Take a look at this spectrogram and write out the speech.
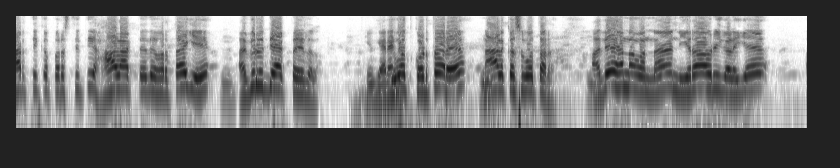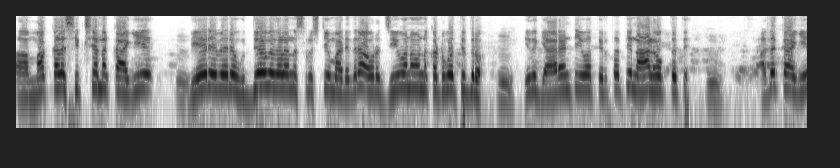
ಆರ್ಥಿಕ ಪರಿಸ್ಥಿತಿ ಹಾಳಾಗ್ತಾ ಇದೆ ಹೊರತಾಗಿ ಅಭಿವೃದ್ಧಿ ಆಗ್ತಾ ಇಲ್ಲ ಇವ್ ಗ್ಯಾರಂಟಿ ಇವತ್ ಕೊಡ್ತಾರೆ ನಾಳೆ ಕಸಗೋತಾರ. ಅದೇ ಹಣವನ್ನ ನೀರಾವರಿಗಳಿಗೆ ಮಕ್ಕಳ ಶಿಕ್ಷಣಕ್ಕಾಗಿ ಬೇರೆ ಬೇರೆ ಉದ್ಯೋಗಗಳನ್ನು ಸೃಷ್ಟಿ ಮಾಡಿದ್ರೆ ಅವ್ರ ಜೀವನವನ್ನು ಕಟ್ಕೋತಿದ್ರು. ಇದು ಗ್ಯಾರಂಟಿ ಇವತ್ತು ಇರ್ತತಿ ನಾಳೆ ಹೋಗ್ತತಿ. ಅದಕ್ಕಾಗಿ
